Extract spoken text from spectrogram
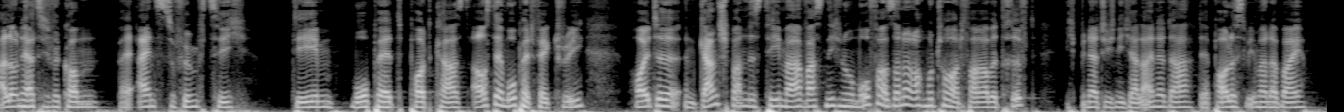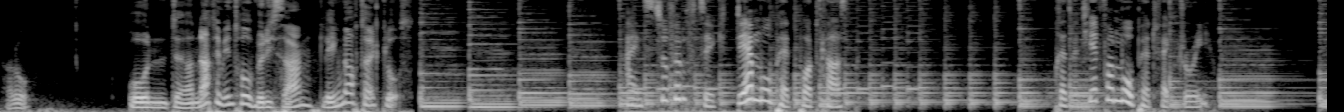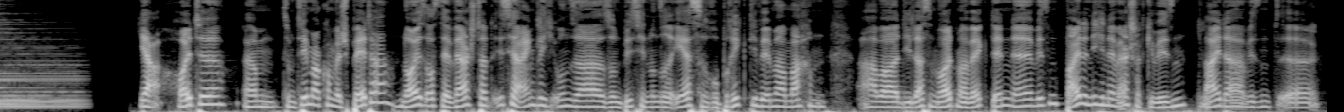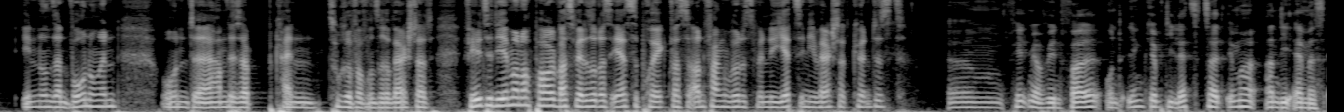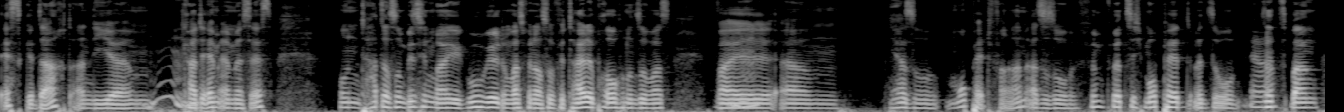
Hallo und herzlich willkommen bei 1 zu 50, dem Moped-Podcast aus der Moped Factory. Heute ein ganz spannendes Thema, was nicht nur Mofa, sondern auch Motorradfahrer betrifft. Ich bin natürlich nicht alleine da, der Paul ist wie immer dabei. Hallo. Und äh, nach dem Intro würde ich sagen, legen wir auch direkt los. 1 zu 50, der Moped-Podcast. Präsentiert von Moped Factory. Ja, heute ähm, zum Thema kommen wir später. Neues aus der Werkstatt ist ja eigentlich unser so ein bisschen unsere erste Rubrik, die wir immer machen, aber die lassen wir heute mal weg, denn äh, wir sind beide nicht in der Werkstatt gewesen. Leider, wir sind äh, in unseren Wohnungen und äh, haben deshalb keinen Zugriff auf unsere Werkstatt. Fehlte dir immer noch, Paul? Was wäre so das erste Projekt, was du anfangen würdest, wenn du jetzt in die Werkstatt könntest? Ähm, fehlt mir auf jeden Fall. Und irgendwie habe ich die letzte Zeit immer an die MSS gedacht, an die ähm, Hm. KTM MSS. Und hat das so ein bisschen mal gegoogelt und was wir noch so für Teile brauchen und sowas. Weil, ähm, ja, so Moped fahren, also so 45 Moped mit so Ja. Sitzbank,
